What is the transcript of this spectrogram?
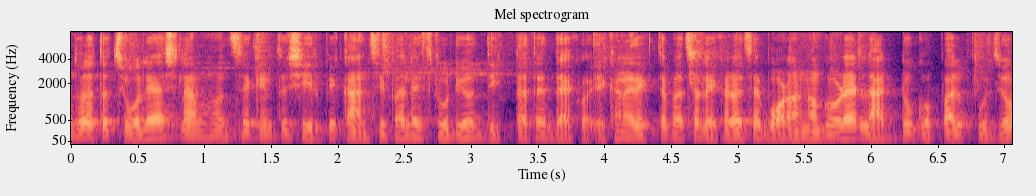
বন্ধুরা, তো চলে আসলাম হচ্ছে কিন্তু শিল্পী কাঞ্চিপালের স্টুডিওর দিকটাতে। দেখো, এখানে দেখতে পাচ্ছ লেখা রয়েছে বরানগরের লাড্ডু গোপাল পুজো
